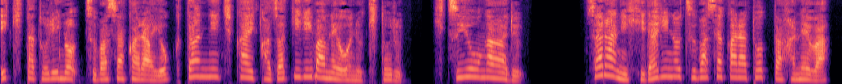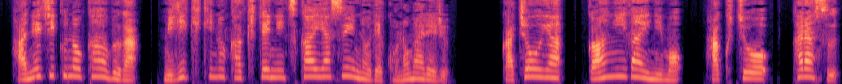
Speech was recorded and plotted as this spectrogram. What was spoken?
生きた鳥の翼から翼端に近い風切り羽を抜き取る必要がある。さらに左の翼から取った羽は、羽軸のカーブが右利きの書き手に使いやすいので好まれる。ガチョウやガン以外にも、白鳥、カラス、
